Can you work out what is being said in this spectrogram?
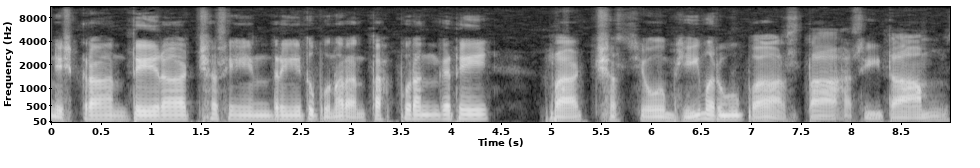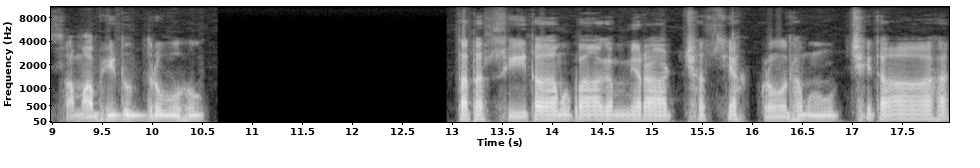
निष्क्रान्ते राक्षसेन्द्रे तु पुनरन्तःपुरम् गते राक्षस्यो भीमरूपास्ताः सीताम् समभिदुद्रुवुः। ततः सीतामुपागम्य राक्षस्यः क्रोधमूर्च्छिताः।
